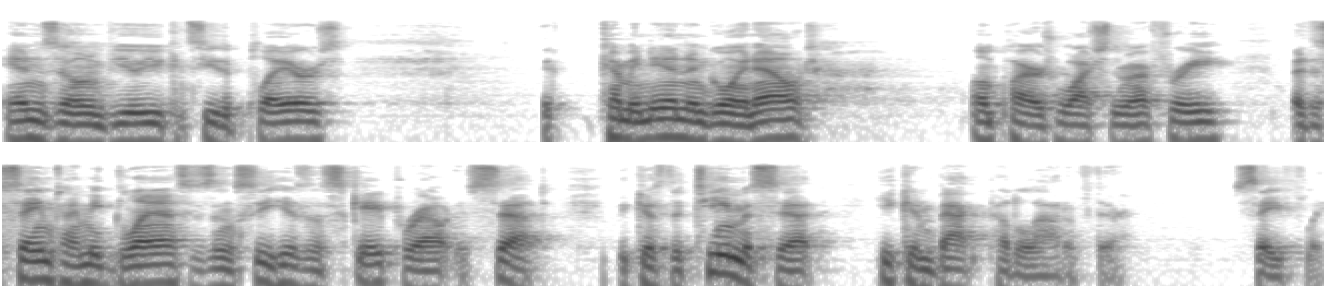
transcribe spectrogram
End zone view, you can see the players coming in and going out. Umpires watch the referee. But at the same time, he glances and see his escape route is set. Because the team is set, he can backpedal out of there safely.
